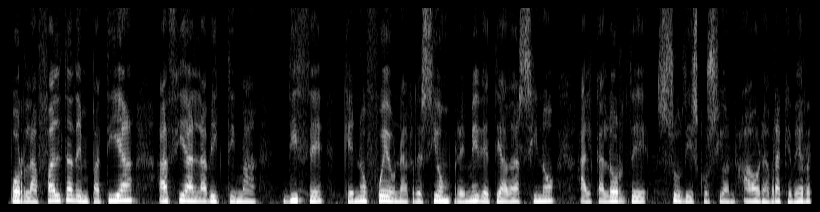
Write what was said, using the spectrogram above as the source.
por la falta de empatía hacia la víctima dice que no fue una agresión premeditada, sino al calor de su discusión. Ahora habrá que ver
